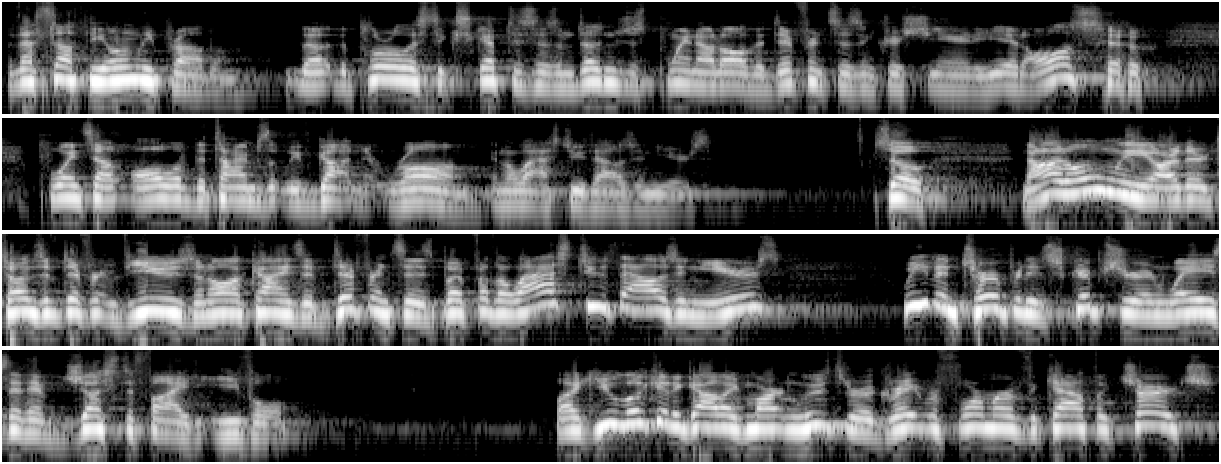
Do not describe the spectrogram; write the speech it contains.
But that's not the only problem. The, the pluralistic skepticism doesn't just point out all the differences in Christianity, it also points out all of the times that we've gotten it wrong in the last 2,000 years. So, not only are there tons of different views and all kinds of differences, but for the last 2,000 years, we've interpreted Scripture in ways that have justified evil. Like you look at a guy like Martin Luther, a great reformer of the Catholic Church,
